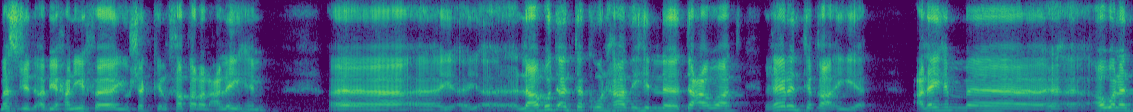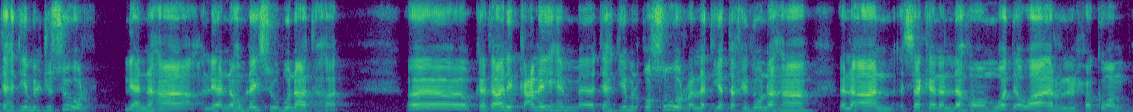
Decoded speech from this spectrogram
مسجد أبي حنيفة يشكل خطرا عليهم آه، آه، لابد أن تكون هذه الدعوات غير انتقائية. عليهم اولا تهديم الجسور لأنها لأنهم ليسوا بناتها. آه، كذلك عليهم تهديم القصور التي يتخذونها الآن سكنا لهم ودوائر للحكم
